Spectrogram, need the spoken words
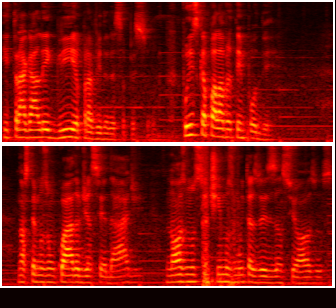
e traga alegria para a vida dessa pessoa. Por isso que a palavra tem poder. Nós temos um quadro de ansiedade, nós nos sentimos muitas vezes ansiosos,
